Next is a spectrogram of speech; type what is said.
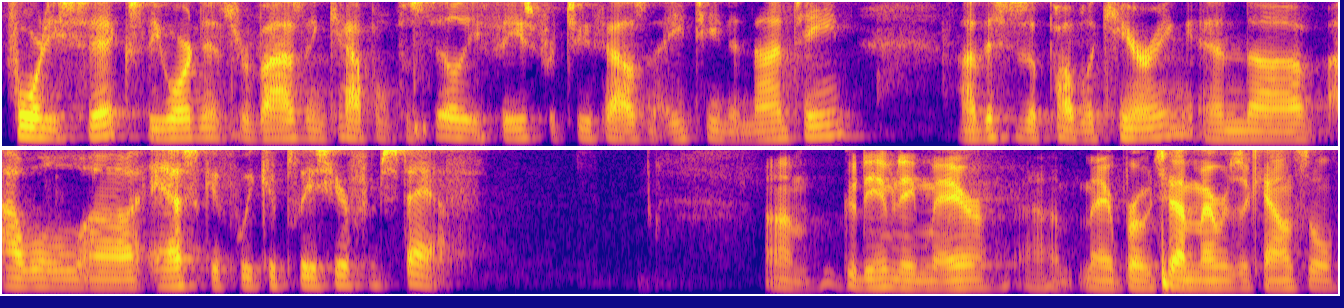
46, the ordinance revising capital facility fees for 2018 and 19. Uh, This is a public hearing, and uh, I will uh, ask if we could please hear from staff. Um, Good evening, Mayor, uh, Mayor Pro Tem, members of council.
